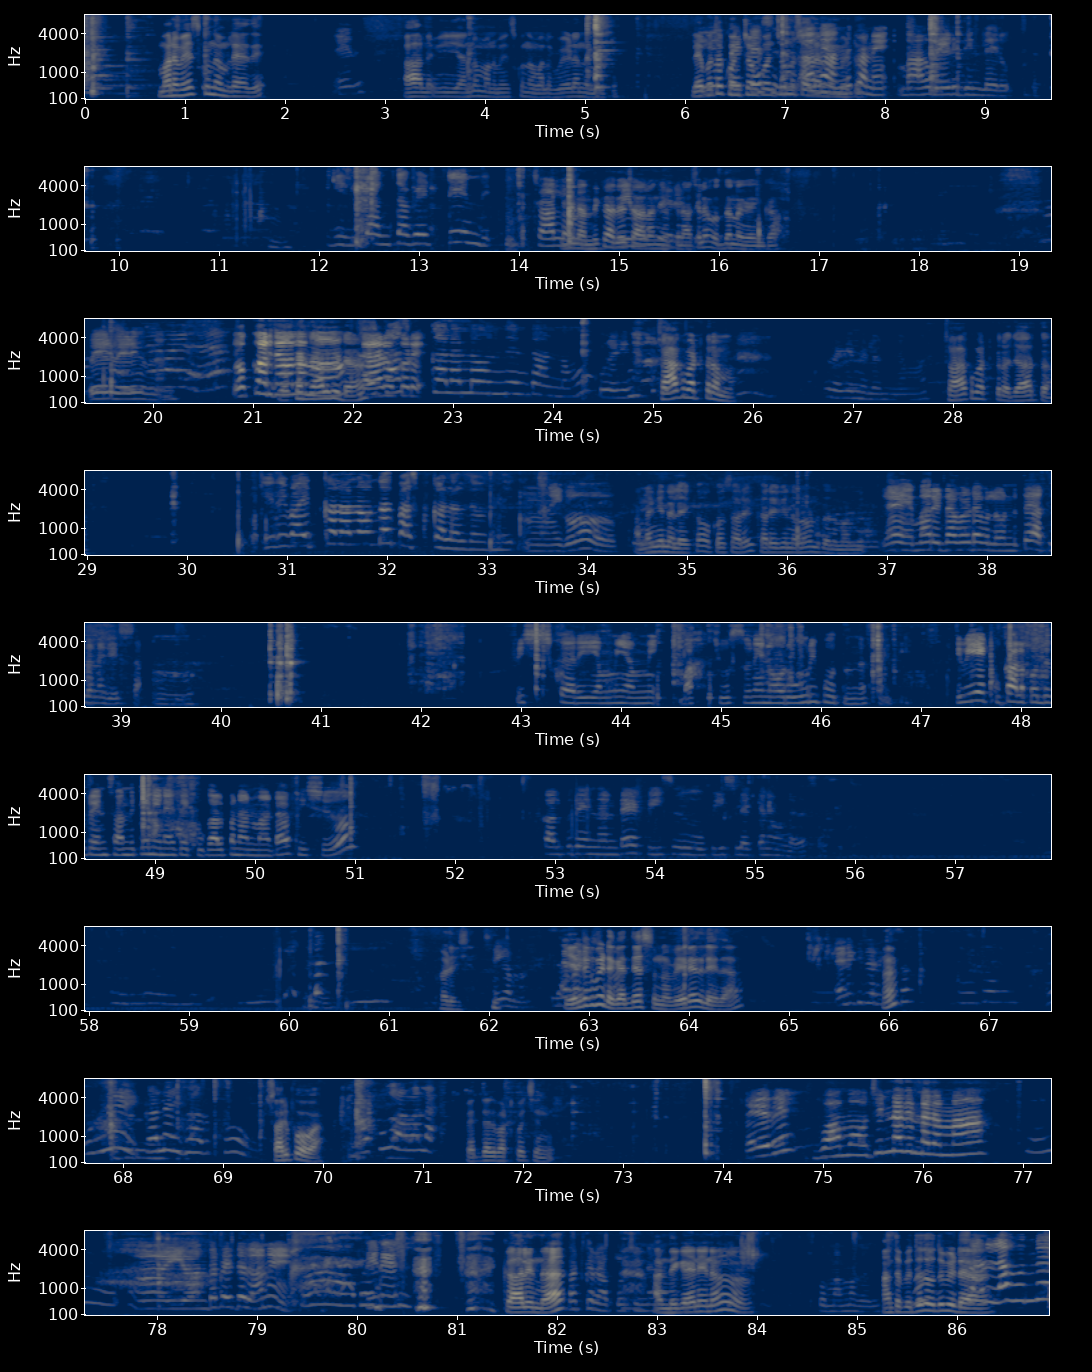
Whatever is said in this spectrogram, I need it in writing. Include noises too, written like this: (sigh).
మనం వేసుకుందాం లే అది. ఏది? ఆ, ఈ అన్నం మనం వేసుకుందాం వాళ్ళకి వేడన్నం పెట్టు. లేకపోతే కొంచెం కొంచెం అదే మసాలా అన్నం పెట్టు. అందుకనే బాగా వేడి తినలేరు. అంత పెట్టింది. చాలు. నేను అందుకే అదే చాలా అని చెప్పిన. అసలే వద్దన్నగా ఇంకా. వేడి వేడిగా ఉందండి ఒక్కడు చాలా చాలు బిడ్డ. చాకు పట్టుకురమ్మా. చాకు పట్టుకురా జాగ్రత్త. ఇది వైట్ కలర్లో ఉంది అది పసుపు కలర్లో ఉంది ఇగో అన్నం గిన్నె లేక ఒక్కోసారి కర్రీ గిన్నెలో ఉంటుంది మమ్మీ. ఏ మరి డబల్ డబల్ వండితే అట్లనే చేస్తా. ఫిష్ కర్రీ అమ్మి అమ్మి. బా చూస్తూనే నోరు ఊరిపోతుంది అసలుకి. ఇవి ఎక్కువ కలపొద్దు ఫ్రెండ్స్ అందుకే నేనైతే ఎక్కువ కలపను అనమాట ఫిష్. కలిపితే ఏంటంటే పీసు పీస్ లెక్కనే ఉండదు అసలుకి. పడేసి. ఎందుకు బిడ్డ గద్దేస్తున్నావు? వేరేది లేదా? సరిపోవా? పెద్దది పట్టుకొచ్చింది. చిన్నది ఉన్నదమ్మా. అయ్యో అంత పెద్దదానే. తినే కాలిందా? అందుకే నేను అంత పెద్దది వద్దు బిడ్డ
